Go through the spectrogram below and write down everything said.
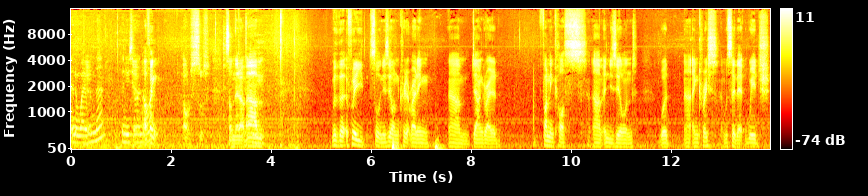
in a way, Yeah. wouldn't it? The New Yeah, Zealand I dollar. think I'll just sort of sum that up. Um, with the, if we saw the New Zealand credit rating um, downgraded, funding costs um, in New Zealand would uh, increase, and we'd see that wedge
